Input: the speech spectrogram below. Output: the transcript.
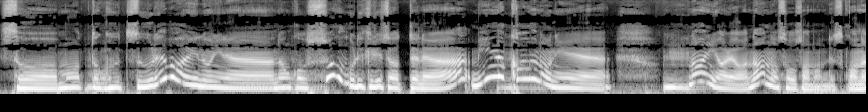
そう、もっとグッズ売ればいいのにね。なんかすぐ売り切れちゃってね。みんな買うのに。うん。何あれは？何の操作なんですかね？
